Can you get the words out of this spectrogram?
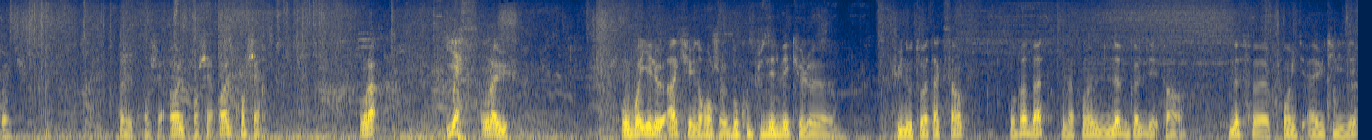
Ah, elle prend cher. Oh, elle prend cher. Oh, elle prend cher. On l'a. Yes, on l'a eu. On voyait le A qui a une range beaucoup plus élevée que le qu'une auto-attaque simple. On va battre. On a quand même 9 gold, enfin 9 euh, points à utiliser.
